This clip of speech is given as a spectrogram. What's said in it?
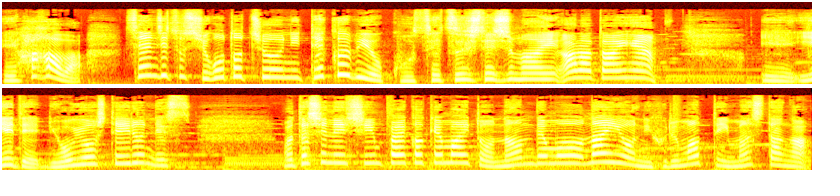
え母は先日仕事中に手首を骨折してしまいあら大変、え家で療養しているんです。私に心配かけまいと何でもないように振る舞っていましたが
